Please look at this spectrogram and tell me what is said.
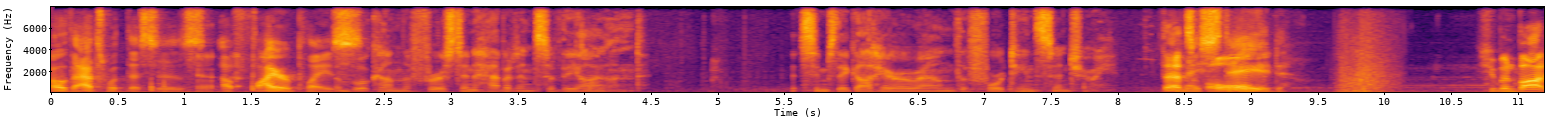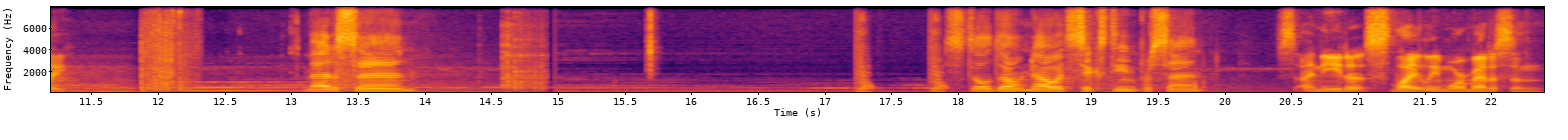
Oh, that's what this is. A A fireplace. book on the first inhabitants of the island. It seems they got here around the 14th century. That's and they old. stayed. Human body. Medicine. Still don't know. It's 16%. I need a slightly more medicine.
